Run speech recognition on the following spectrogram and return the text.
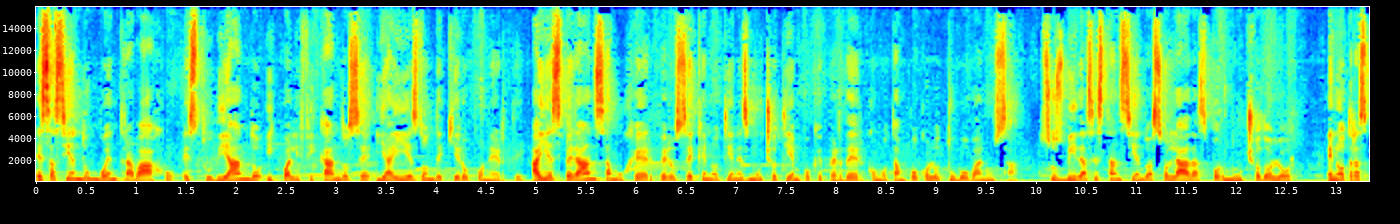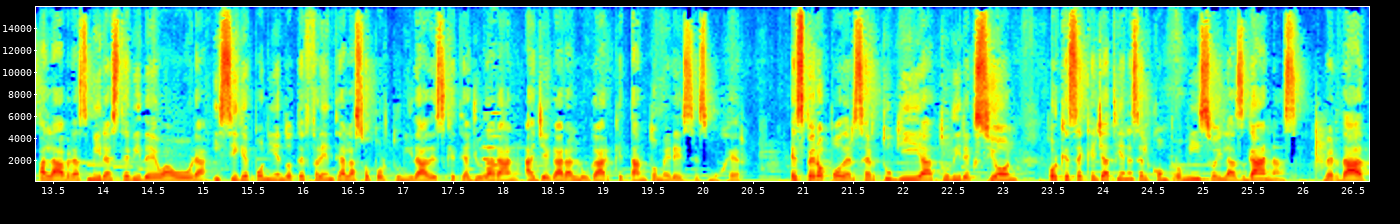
Es haciendo un buen trabajo, estudiando y cualificándose y ahí es donde quiero ponerte. Hay esperanza, mujer, pero sé que no tienes mucho tiempo que perder como tampoco lo tuvo Vanusa. Sus vidas están siendo asoladas por mucho dolor, en otras palabras, mira este video ahora y sigue poniéndote frente a las oportunidades que te ayudarán a llegar al lugar que tanto mereces, mujer. Espero poder ser tu guía, tu dirección, porque sé que ya tienes el compromiso y las ganas, ¿verdad?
